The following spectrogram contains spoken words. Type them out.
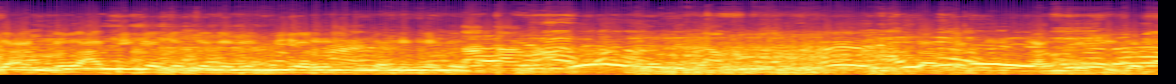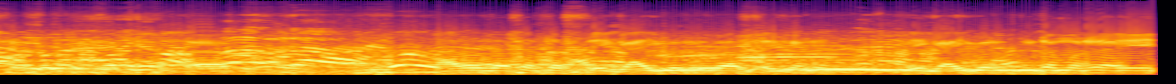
কেউ আশি কেজিতে নেবে বিয়ার অনুষ্ঠানে নেবে দাতা গরু দাম বেশি দর্শক দেখা যাচ্ছে এই গাই গরু আছে এখানে। এই গাই গরু দুটো মনে হয় এই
